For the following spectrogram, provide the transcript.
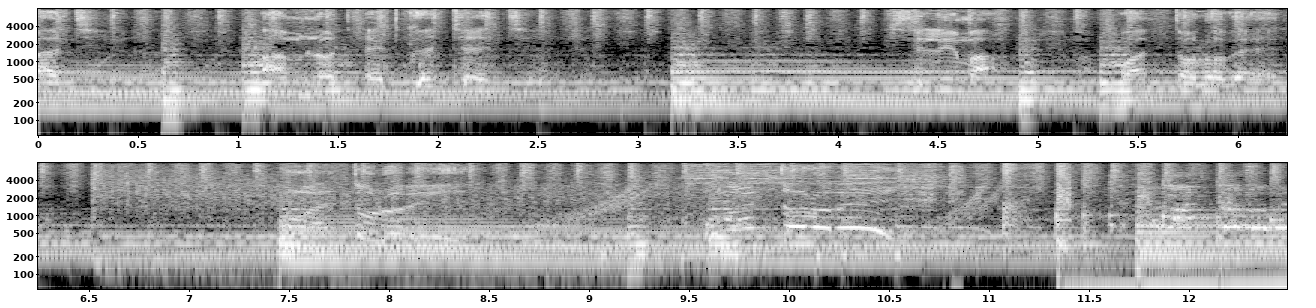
that I'm not educated. Silima, What Wantolobe, Wantolobe, Wantolobe.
